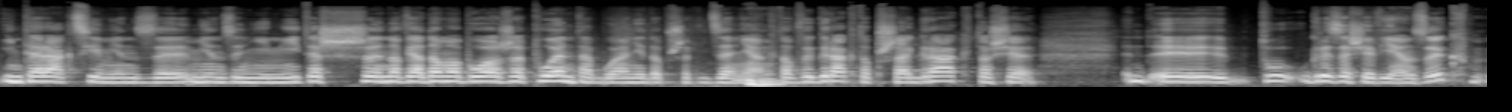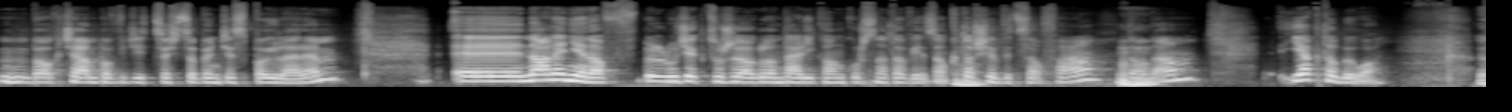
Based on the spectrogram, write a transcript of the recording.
interakcje między, między nimi. Też no wiadomo było, że puenta była nie do przewidzenia. Mhm. Kto wygra, kto przegra, kto się tu gryzę się w język, bo chciałam powiedzieć coś, co będzie spoilerem. Y, no ale nie, no, ludzie, którzy oglądali konkurs, no to wiedzą, kto się wycofa, mhm. dodam. Jak to było? Y,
